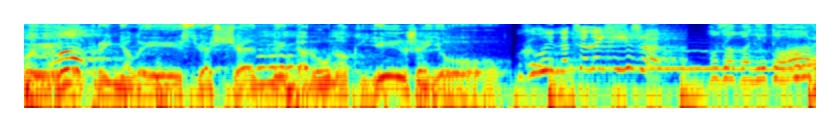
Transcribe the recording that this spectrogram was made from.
Ви не прийняли священний дарунок їжею. Глина, це не їжа. Взагалі-то ари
